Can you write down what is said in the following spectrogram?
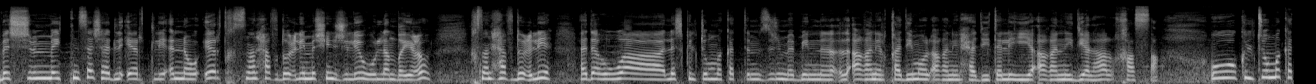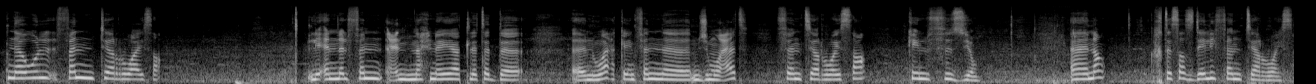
باش ما يتنساش هذا الإرث لأنه إرث خصنا نحافظوا عليه ماشي نجليوه ولا نضيعوه خصنا نحافظوا عليه. هذا هو علاش كلتم كتمزج ما بين الأغاني القديمة والأغاني الحديثة اللي هي أغاني ديالها الخاصة. وكلتم كتناول فن الروايصه لأن الفن عندنا حنايا ثلاثة أنواع. كاين فن مجموعات فن الرويصه كاين الفوزيون أنا اختصاص ديالي فن الرويصه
